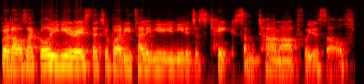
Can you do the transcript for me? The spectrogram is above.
but I was like, oh, you need a rest. That's your body telling you you need to just take some time out for yourself.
